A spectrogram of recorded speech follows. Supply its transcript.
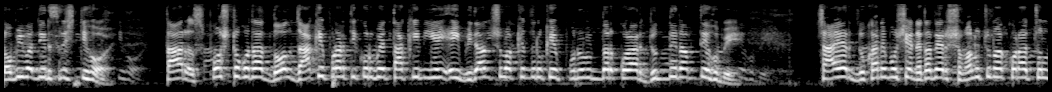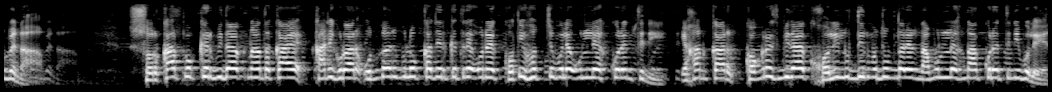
লবিবাজির সৃষ্টি হয়। তার স্পষ্ট কথা, দল যাকে প্রার্থী করবে তাকে নিয়ে এই বিধানসভা কেন্দ্রকে পুনরুদ্ধার করার যুদ্ধে নামতে হবে। চায়ের দোকানে বসে নেতাদের সমালোচনা করা চলবে না। সরকার পক্ষের বিধায়ক না থাকায় কারিগড়ার উন্নয়নমূলক কাজের ক্ষেত্রে অনেক ক্ষতি হচ্ছে বলে উল্লেখ করেন তিনি। এখানকার কংগ্রেস বিধায়ক খলিল উদ্দিন মজুমদারের নাম উল্লেখ না করে তিনি বলেন,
